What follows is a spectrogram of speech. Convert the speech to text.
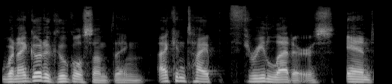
when I go to Google something, I can type three letters, and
